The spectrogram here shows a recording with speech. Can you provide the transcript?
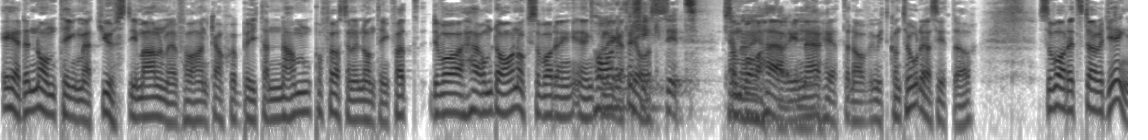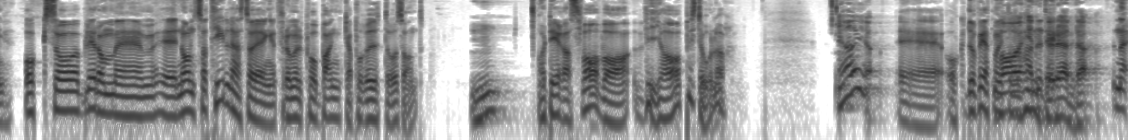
är det någonting med att just i Malmö får han kanske byta namn på föreställningen eller någonting. För att det var häromdagen också var det en, en Ta kollega det till oss försiktigt. som var här i närheten av mitt kontor där jag sitter. Så var det ett större gäng och så blev de, eh, någon sa till det här större gänget för de höll på att banka på rutor och sånt. Mm. Och deras svar var, vi har pistoler. Ja, ja. Eh, och då vet man inte om Var de hade inte det. rädda. Nej.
